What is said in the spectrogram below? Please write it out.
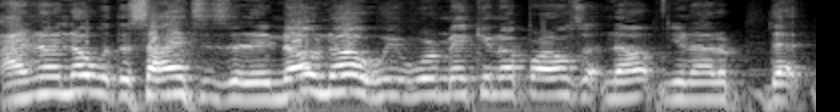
I don't know what the science is. No, no, we, we're making up our own. No, you're not a, that.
